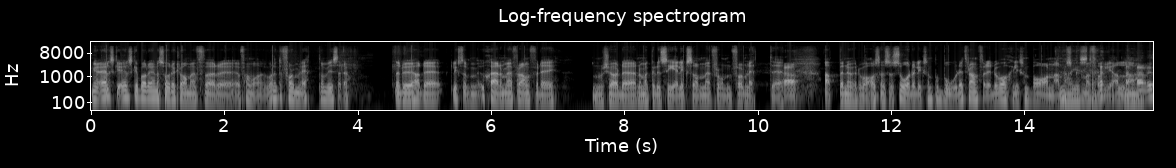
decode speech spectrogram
Jag älskar, älskar bara en sån reklamen för, eh, för, var det inte Formel 1 de visade? När du hade liksom skärmen framför dig. De körde, när man kunde se liksom från Formel 1-appen ja. hur det var. Och sen så såg du liksom på bordet framför dig. Då var liksom banan. Ja, så kunde man följa alla, ja,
